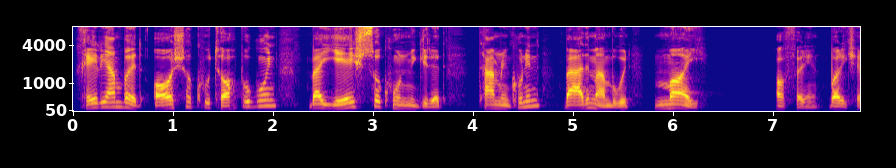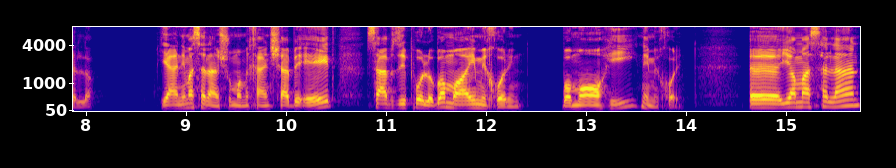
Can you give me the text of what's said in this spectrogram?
خیلی هم باید آشا کوتاه بگوین و یش سکون می‌گیرد تمرین کنین بعد من بگوین مای. آفرین. باریکلا. یعنی مثلا شما می‌خواین شب عید سبزی پلو با ماهی می‌خورین. با ماهی نمی‌خورین. یا مثلا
